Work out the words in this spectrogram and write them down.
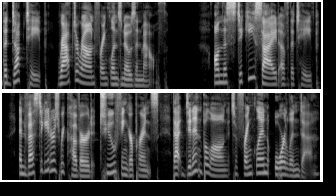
the duct tape wrapped around Franklin's nose and mouth. On the sticky side of the tape, investigators recovered two fingerprints that didn't belong to Franklin or Linda.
